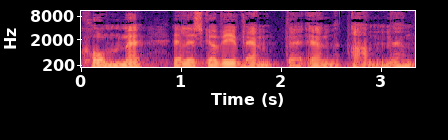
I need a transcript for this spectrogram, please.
komma eller ska vi vänta en annan?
